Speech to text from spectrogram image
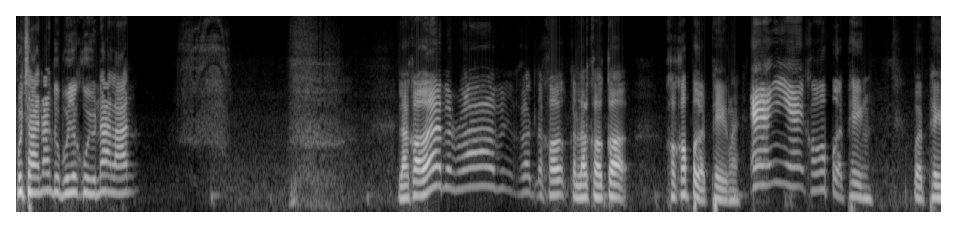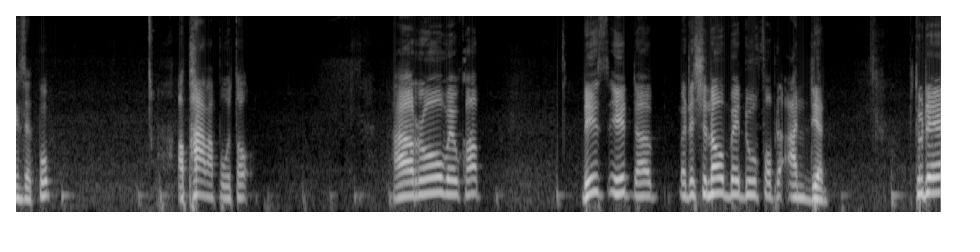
ผู้ชายนั่งดูบารากูอยู่หน้าร้าน แล้วก็เอ้ยเป็นไรแล้วเขาแล้วเขาก็เขาก็เปิดเพลงเลยแอะนี่ไงเขาก็เปิดเพลง เปิดเพลงเสร็จปุ๊บเอาผ้ามาปูโต๊ะ Hello welcome This is the traditional menu from the Indian Today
